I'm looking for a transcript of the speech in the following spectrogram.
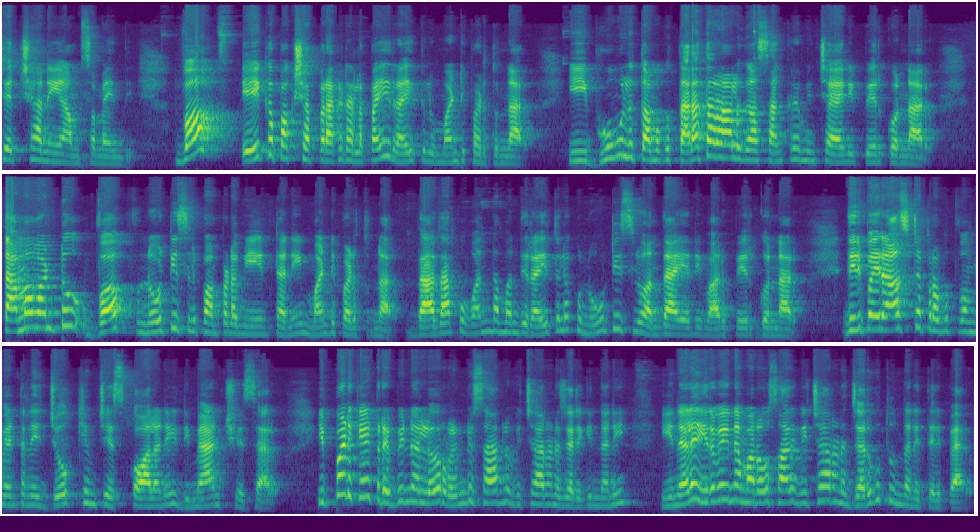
చర్చానీయాంశమైంది. వర్క్ ఏకపక్ష ప్రకటనలపై రైతులు మండిపడుతున్నారు. ఈ భూములు తమకు తరతరాలుగా సంక్రమించాయని పేర్కొన్నారు. తమ వంటూ వర్క్ నోటీసులు పంపడం ఏంటని మండిపడుతున్నారు. దాదాపు వంద మంది రైతులకు నోటీసులు అందాయని వారు పేర్కొన్నారు. దీనిపై రాష్ట్ర ప్రభుత్వం వెంటనే జోక్యం చేసుకోవాలని డిమాండ్ చేశారు. ఇప్పటికే ట్రిబ్యునల్లో రెండు సార్లు విచారణ జరిగిందని ఈ నెల ఇరవైన మరోసారి విచారణ జరుగుతుందని తెలిపారు.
